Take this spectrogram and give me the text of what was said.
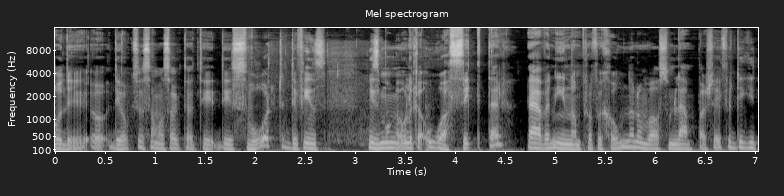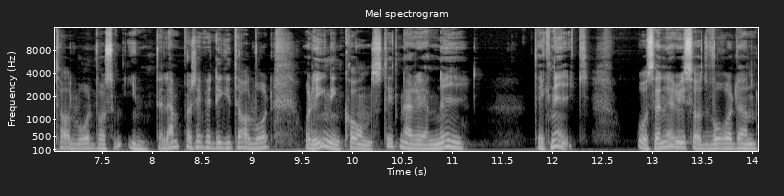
Och det, det är också samma sak att det, det, är svårt. Det finns, finns många olika åsikter, även inom professionen, om vad som lämpar sig för digital vård, vad som inte lämpar sig för digital vård. Och det är ingenting konstigt när det är en ny teknik. Och sen är det ju så att vården,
